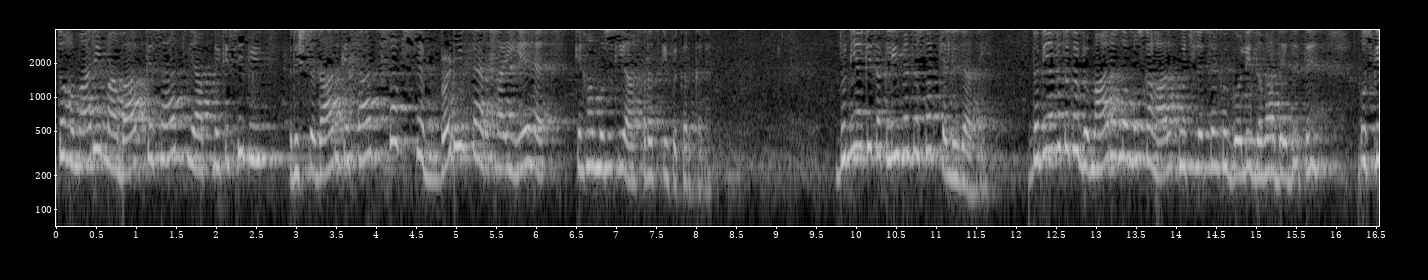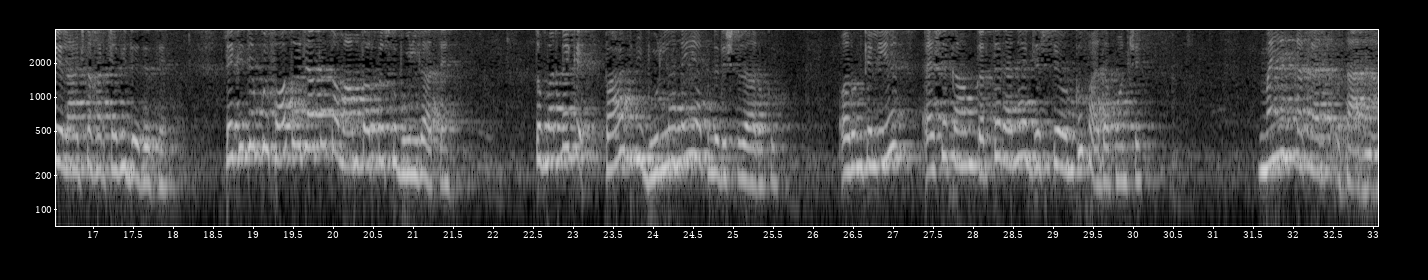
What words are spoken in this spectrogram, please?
تو ہماری ماں باپ کے ساتھ یا اپنے کسی بھی رشتے دار کے ساتھ سب سے بڑی خیر خائی یہ ہے کہ ہم اس کی آخرت کی فکر کریں۔ دنیا کی تکلیفیں تو سب چلی جاتی۔ دنیا میں تو کوئی بیمار ہو تو ہم اس کا حال پوچھ لیتے ہیں، کوئی گولی دوا دے دیتے ہیں، اس کے علاج کا خرچہ بھی دے دیتے ہیں۔ لیکن جب کوئی فوت ہو جاتا ہے تو ہم عام طور پہ اس کو بھول جاتے ہیں۔ تو مرنے کے بعد بھی بھولنا نہیں ہے اپنے رشتے داروں کو۔ اور ان کے لیے ایسے کام کرتے رہنا ہے جس سے ان کو فائدہ پہنچے۔ میت کا قرض اتارنا۔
